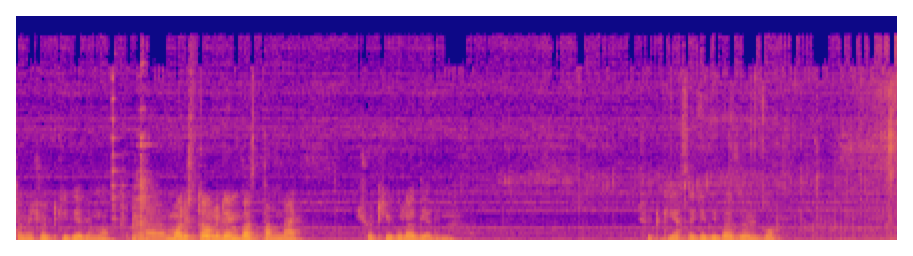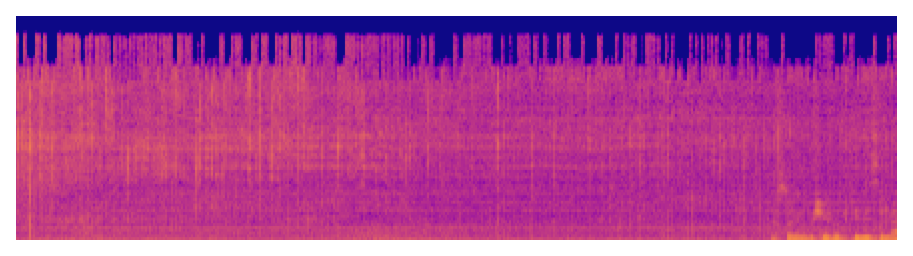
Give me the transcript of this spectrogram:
তুমি শুটকি দিয়ে দিব আর মরিচ তো অলরেডি আমি বাঁচতাম না, শুটকিগুলো দিয়ে দিব এক সাইডে দিয়ে বাজা হইব। বেশি শুটকি দিছি না।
